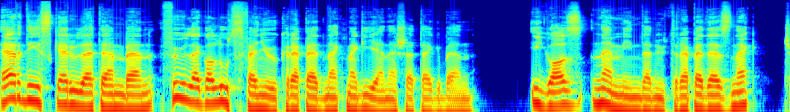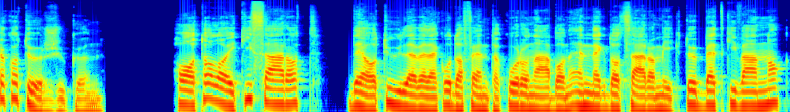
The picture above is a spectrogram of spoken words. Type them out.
Erdész kerületemben főleg a lucfenyők repednek meg ilyen esetekben. Igaz, nem mindenütt repedeznek, csak a törzsükön. Ha a talaj kiszáradt, de a tűlevelek odafent a koronában ennek dacára még többet kívánnak,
